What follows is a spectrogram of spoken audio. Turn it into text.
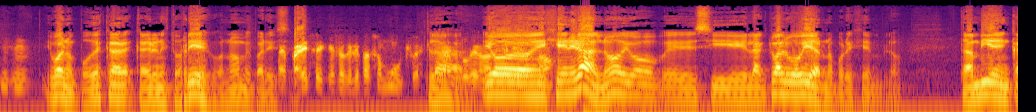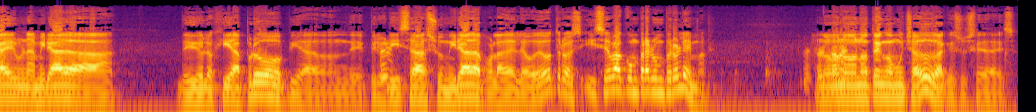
y bueno, podés caer, en estos riesgos, ¿no? Me parece. Me parece que es lo que le pasó mucho. Este claro. Digo, en general, ¿no? Digo, eh, si el actual gobierno, por ejemplo, también cae en una mirada de ideología propia, donde prioriza su mirada por la de, de otros y se va a comprar un problema. No, no, no tengo mucha duda que suceda eso.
